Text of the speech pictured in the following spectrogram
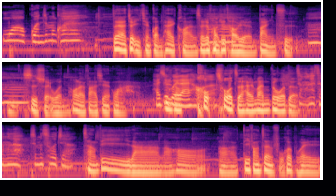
哇，管这么宽？对啊，就以前管太宽，所以就跑去桃园办一次，嗯，试水温。后来发现哇，还是回来好了。挫折还蛮多的。怎么了？怎么了？什么挫折？场地啦、啊，然后啊、呃，地方政府会不会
